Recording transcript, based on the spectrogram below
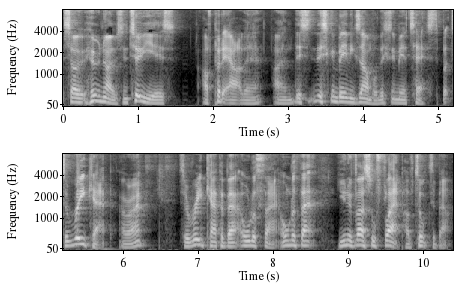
So who knows? In two years, I've put it out there, and this this can be an example. This can be a test. But to recap, all right. To recap about all of that, all of that universal flap I've talked about.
